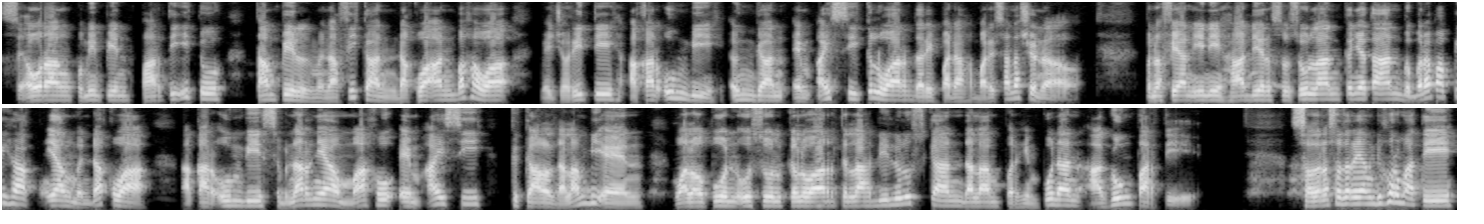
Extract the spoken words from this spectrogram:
seorang pemimpin parti itu tampil menafikan dakwaan bahawa majoriti akar umbi enggan MIC keluar daripada Barisan Nasional. Penafian ini hadir susulan kenyataan beberapa pihak yang mendakwa akar umbi sebenarnya mahu MIC kekal dalam BN walaupun usul keluar telah diluluskan dalam Perhimpunan Agung Parti. Saudara-saudara yang dihormati,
